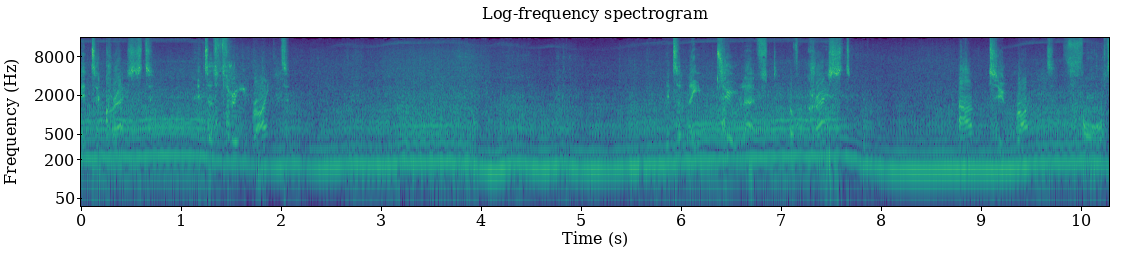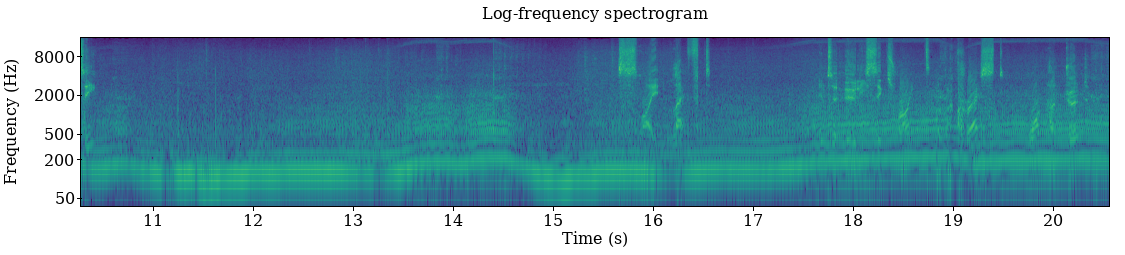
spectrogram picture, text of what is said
Into crest, into three right, late, two left of crest, and two right, 40. Slight left, into early six right of a crest, 100.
